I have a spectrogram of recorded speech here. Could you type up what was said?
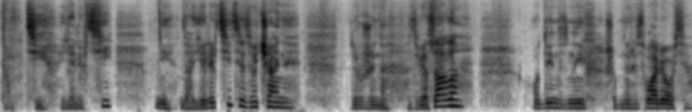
Там ці ялівці. Ні, да, ялівці це звичайні. Дружина зв'язала один з них, щоб не розвалювався.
